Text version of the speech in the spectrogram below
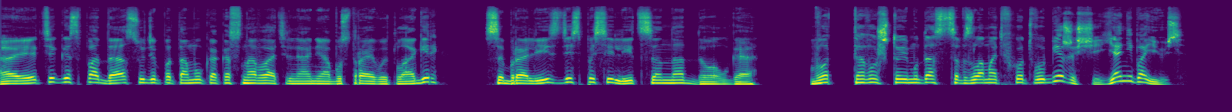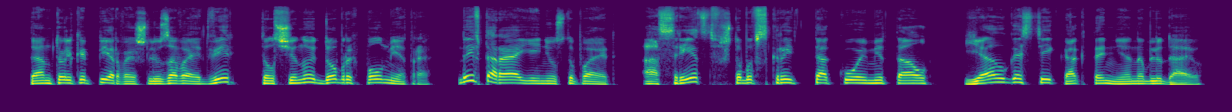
А эти господа, судя по тому, как основательно они обустраивают лагерь, собрались здесь поселиться надолго. Вот того, что им удастся взломать вход в убежище, я не боюсь. Там только первая шлюзовая дверь толщиной добрых полметра, да и вторая ей не уступает а средств, чтобы вскрыть такой металл, я у гостей как-то не наблюдаю.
